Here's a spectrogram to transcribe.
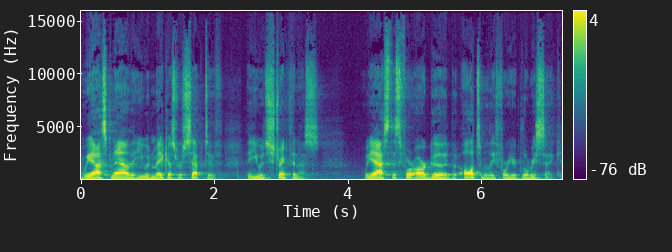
We ask now that you would make us receptive, that you would strengthen us we ask this for our good, but ultimately for your glory's sake.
